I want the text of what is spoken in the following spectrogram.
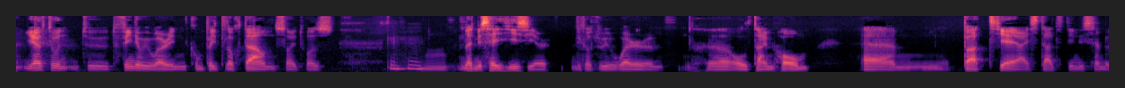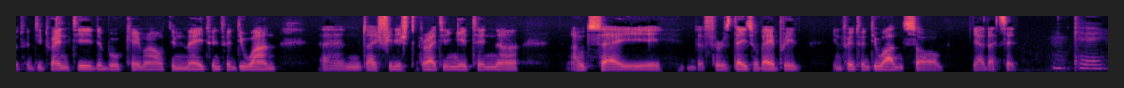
you have to, to to think that we were in complete lockdown, so it was, mm-hmm. um, let me say, easier because we were um, uh, all time home. Um, but yeah, I started in December 2020. The book came out in May 2021, and I finished writing it in, uh, I would say, the first days of April in 2021. So yeah, that's it. Okay.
